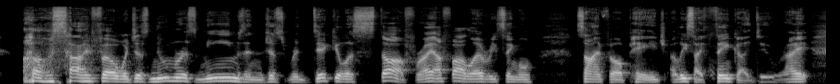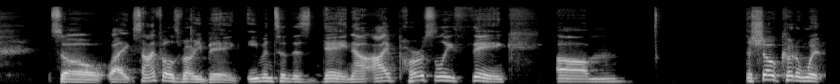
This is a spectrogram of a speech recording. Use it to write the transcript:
of Seinfeld with just numerous memes and just ridiculous stuff, right? I follow every single Seinfeld page. At least I think I do, right? So like Seinfeld is very big, even to this day. Now, I personally think um the show could have went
